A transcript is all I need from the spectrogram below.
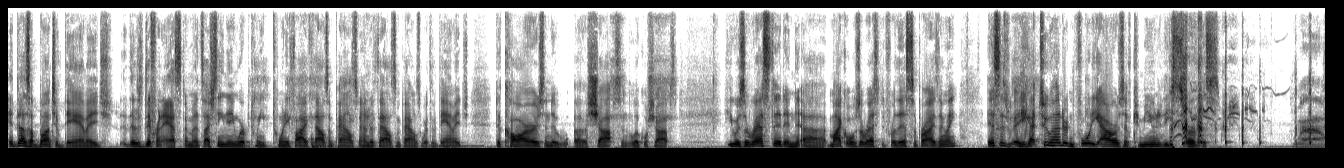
it does a bunch of damage. There's different estimates. I've seen anywhere between 25,000 pounds and 100,000 pounds worth of damage to cars and to uh, shops and local shops. He was arrested, and uh, Michael was arrested for this. Surprisingly, this is he got 240 hours of community service. Wow.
